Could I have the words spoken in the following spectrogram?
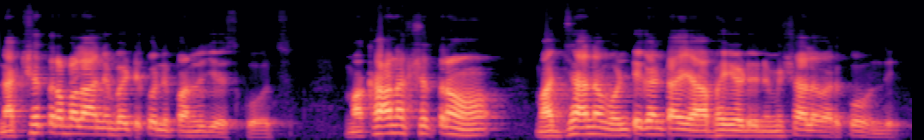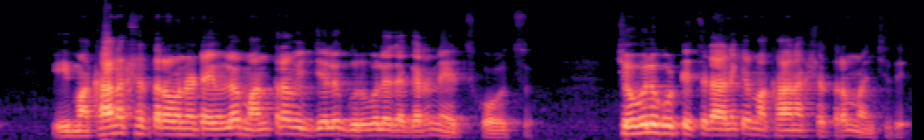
నక్షత్ర బలాన్ని బట్టి కొన్ని పనులు చేసుకోవచ్చు. మఖా నక్షత్రం మధ్యాహ్నం ఒంటి గంట యాభై ఏడు నిమిషాల వరకు ఉంది. ఈ మఖా నక్షత్రం ఉన్న టైంలో మంత్ర విద్యలు గురువుల దగ్గర నేర్చుకోవచ్చు. చెవులు గుట్టించడానికి మఖా నక్షత్రం మంచిది.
